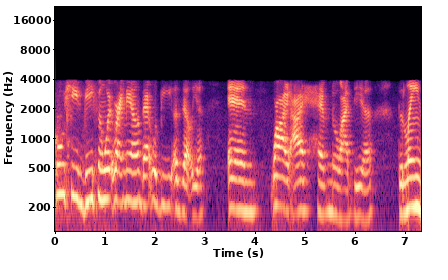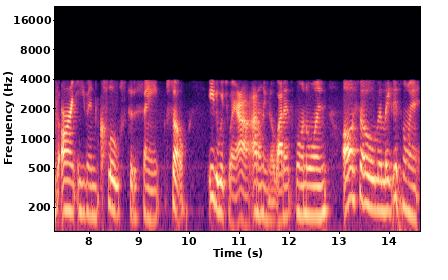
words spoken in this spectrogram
who she's beefing with right now? That would be Azealia, and why I have no idea. The lanes aren't even close to the same. So either which way, I I don't even know why that's going on. Also, the latest on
